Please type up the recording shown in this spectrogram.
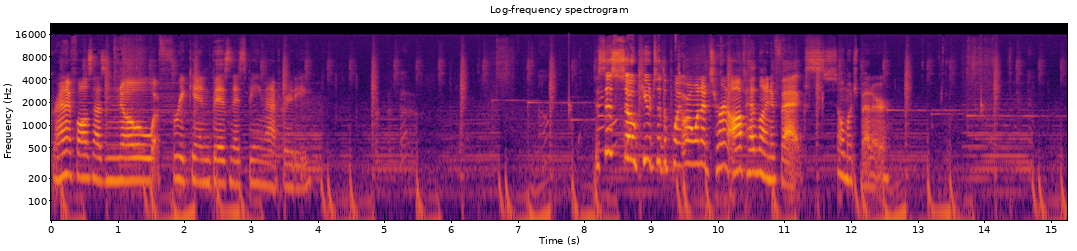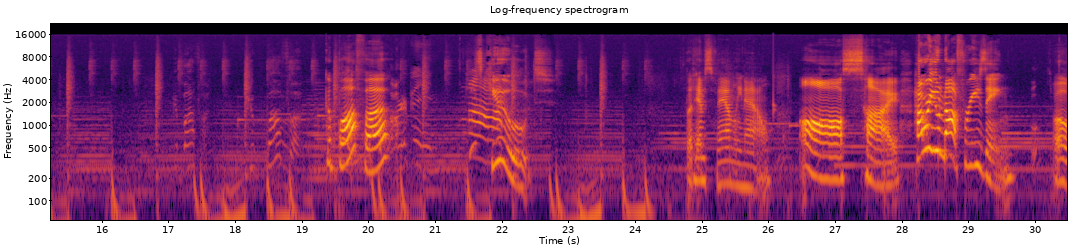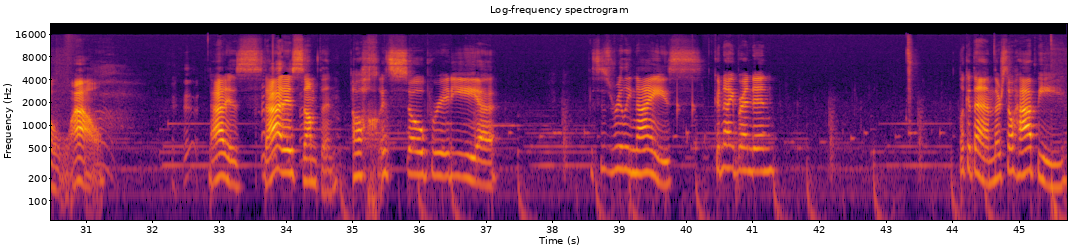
Granite Falls has no freaking business being that pretty. This is so cute to the point where I want to turn off headline effects. So much better. Gabuffa? He's cute. But him's family now. Aw, Sai. How are you not freezing? Oh, wow. That is, that is something. Oh, it's so pretty. This is really nice. Good night, Brendan. Look at them. They're so happy.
